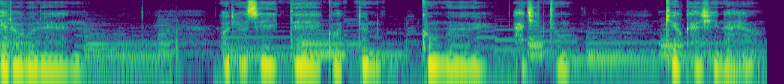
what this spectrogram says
여러분은 어렸을 때 꿨던 꿈을 아직도 기억하시나요?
